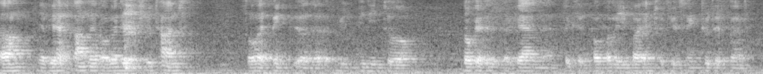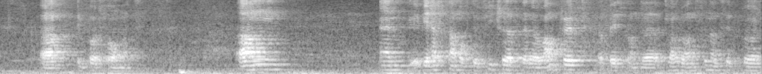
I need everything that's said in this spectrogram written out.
Um, yeah, we have done that already a few times, so I think uh, we, we need to look at it again and fix it properly by introducing two different uh, import formats. Um, and we have some of the features that are round-tripped uh, based on the CloudOn Synerzip work,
